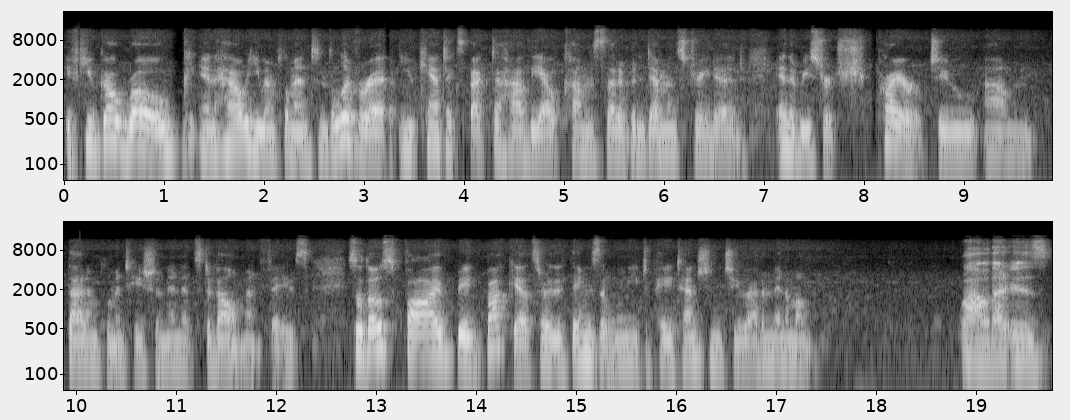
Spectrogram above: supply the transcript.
if you go rogue in how you implement and deliver it, you can't expect to have the outcomes that have been demonstrated in the research prior to um, that implementation in its development phase. So, those five big buckets are the things that we need to pay attention to at a minimum. Wow, that is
